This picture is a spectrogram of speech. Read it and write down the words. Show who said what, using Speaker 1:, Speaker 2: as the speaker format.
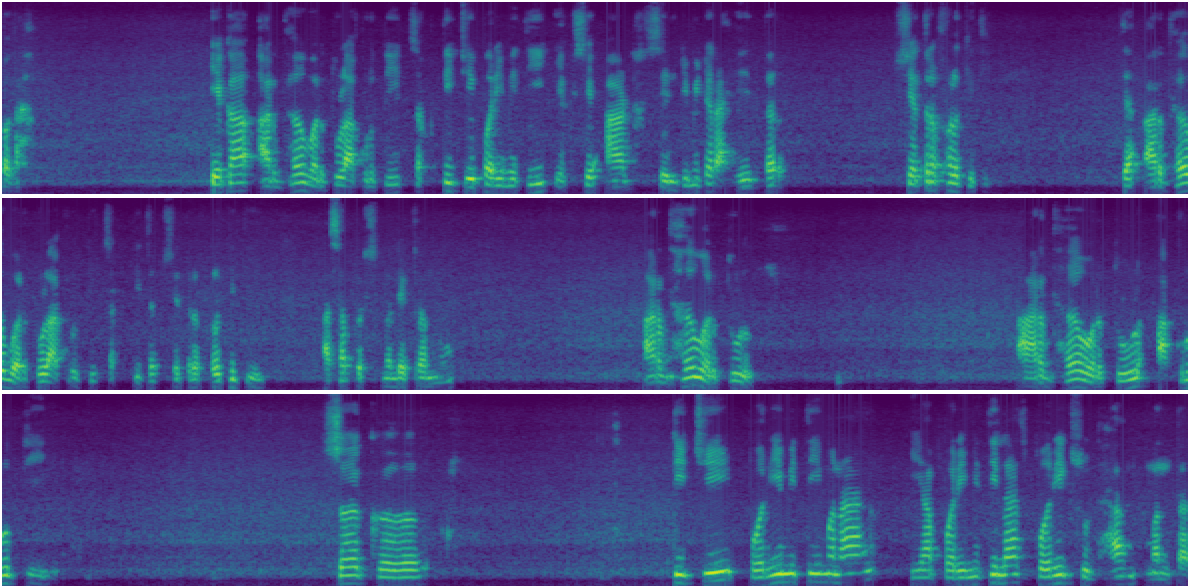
Speaker 1: बघा. एका अर्ध वर्तुळाकृती चकतीची परिमिती एकशे आठ सेंटीमीटर आहे तर क्षेत्रफळ किती? त्या अर्ध वर्तुळाकृती चकतीचं क्षेत्रफळ किती? असा प्रश्न लेकरांनो. अर्ध वर्तुळ. अर्ध वर्तुळ आकृती. चक तिची परिमिती म्हणा या परिमितीलाच परीक सुद्धा म्हणतात.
